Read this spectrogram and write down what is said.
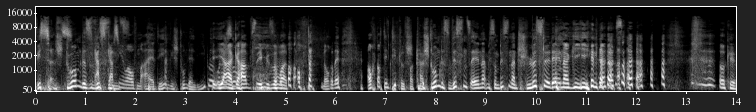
Wissens. Sturm des Gab's, Wissens. gab's nicht immer auf dem ARD irgendwie Sturm der Liebe? Oder ja, so? gab's irgendwie sowas. Auch das noch, ne? Auch noch den Titel verkackt. Sturm des Wissens erinnert mich so ein bisschen an Schlüssel der Energie. okay.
